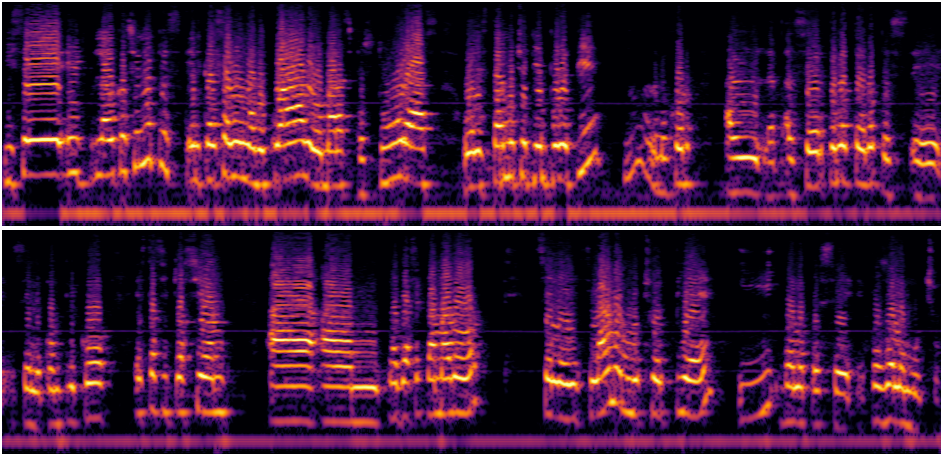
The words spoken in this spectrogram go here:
y se eh, la ocasiona pues el calzado inadecuado malas posturas o el estar mucho tiempo de pie, ¿no? A lo mejor al, al ser pelotero pues eh, se le complicó esta situación a, a, Amador, se le inflama mucho el pie y bueno, pues, pues duele mucho.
